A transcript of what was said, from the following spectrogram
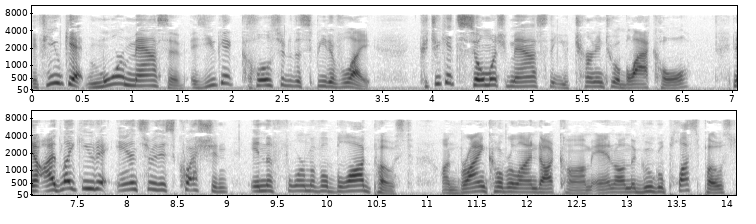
If you get more massive as you get closer to the speed of light, could you get so much mass that you turn into a black hole? Now, I'd like you to answer this question in the form of a blog post on briankoberlein.com and on the Google Plus post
